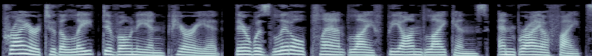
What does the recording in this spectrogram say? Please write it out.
Prior to the late Devonian period, there was little plant life beyond lichens, and bryophytes.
